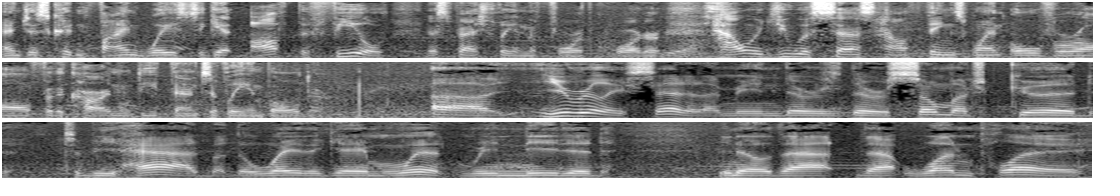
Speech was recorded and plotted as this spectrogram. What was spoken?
and just couldn't find ways to get off the field, especially in the fourth quarter. Yes. How would you assess how things went overall for the Cardinal defensively in Boulder? Uh, you really said it. I mean, there was, there was so much good to be had, but the way the game went, we needed, you know, that that one play.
